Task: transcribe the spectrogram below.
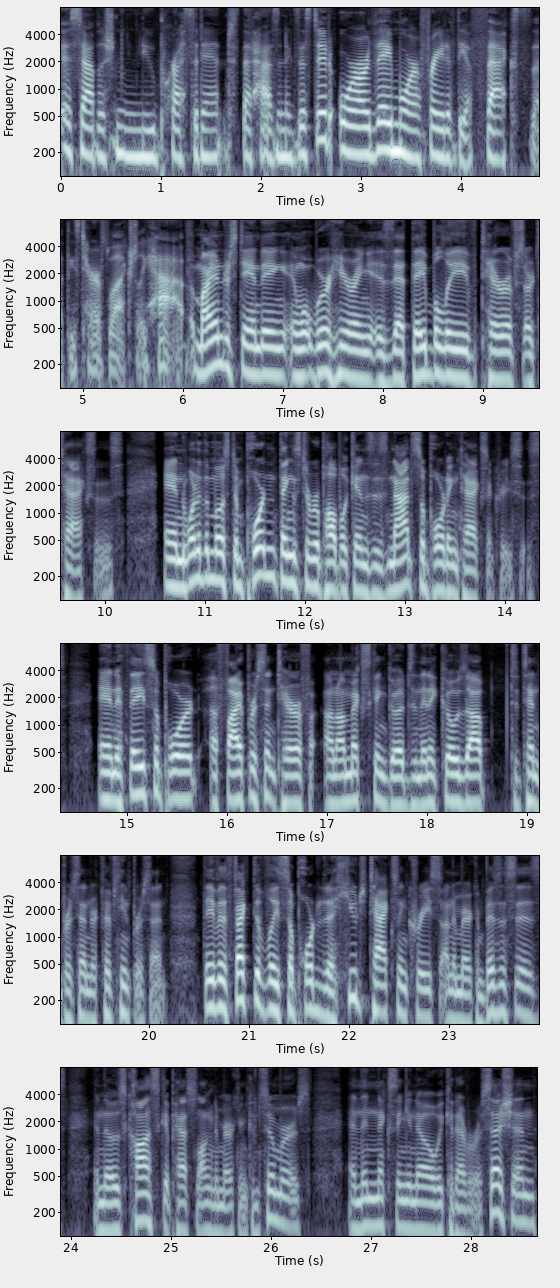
establishing new precedent that hasn't existed? Or are they more afraid of the effects that these tariffs will actually have? My understanding and what we're hearing is that they believe tariffs are taxes. And one of the most important things to Republicans is not supporting tax increases. And if they support a 5% tariff on, on Mexican goods and then it goes up to 10% or 15%. They've effectively supported a huge tax increase on American businesses, and those costs get passed along to American consumers. And then next thing you know, we could have a recession,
